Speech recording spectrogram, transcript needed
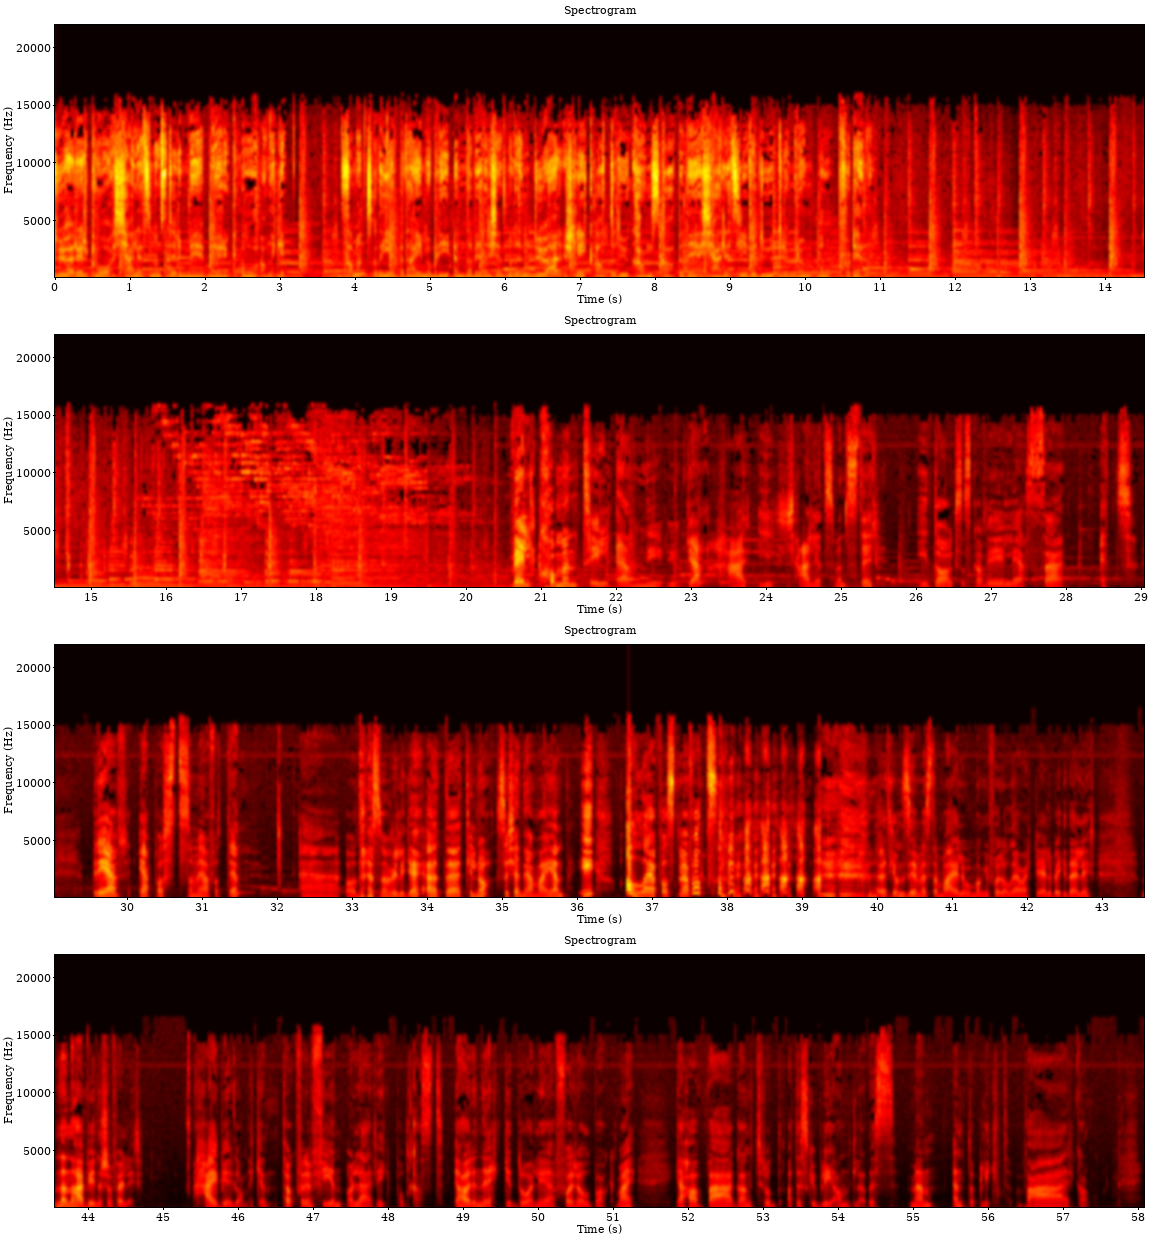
Du hører på Kjærlighetsmønster med Bjørg og Anniken. Sammen skal de hjelpe deg med å bli enda bedre kjent med den du er, slik at du kan skape det kjærlighetslivet du drømmer om og fortjener. Velkommen til en ny uke her i Kjærlighetsmønster. I dag så skal vi lese et brev, e-post, som vi har fått inn. Eh, og det som er veldig gøy, er at eh, til nå så kjenner jeg meg igjen i alle e-postene vi har fått. jeg vet ikke om det sier mest om meg eller hvor mange forhold jeg har vært i, eller begge deler. Men denne her begynner som følger. Hei, Bjørg Anniken. Takk for en fin og lærerik podkast. Jeg har en rekke dårlige forhold bak meg. Jeg har hver gang trodd at det skulle bli annerledes, men endte opp likt hver gang.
